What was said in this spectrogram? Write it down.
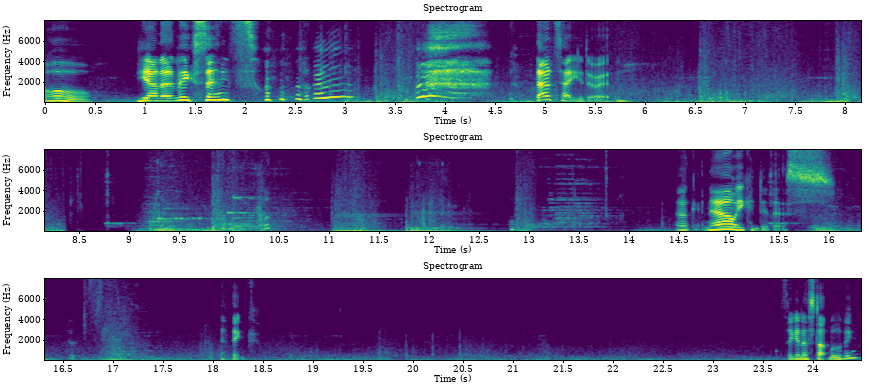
Oh. Yeah, that makes sense. That's how you do it. Okay, now we can do this. I think. Is it gonna stop moving?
